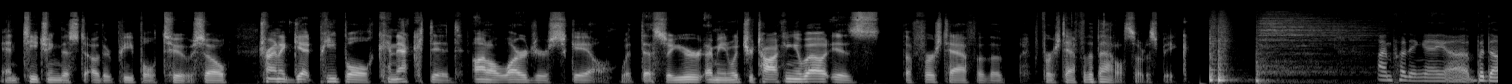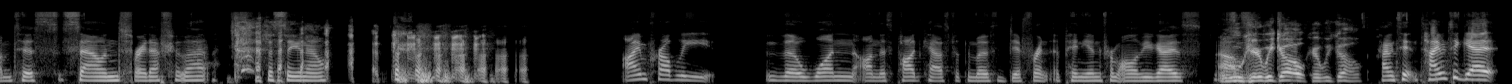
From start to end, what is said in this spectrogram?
and teaching this to other people too. So trying to get people connected on a larger scale with this. So you're, I mean, what you're talking about is the first half of the first half of the battle, so to speak. I'm putting a uh, badumtis sound right after that, just so you know. I'm probably the one on this podcast with the most different opinion from all of you guys. Ooh, um, here we go. Here we go. Time to time to get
